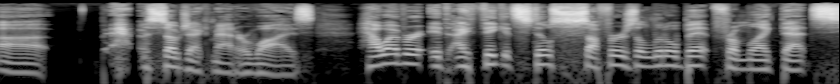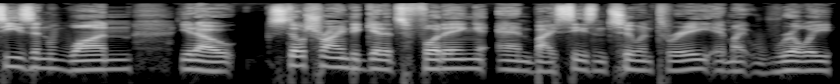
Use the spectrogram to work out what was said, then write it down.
uh, subject matter wise. However, it I think it still suffers a little bit from like that season one, you know, still trying to get its footing, and by season two and three, it might really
